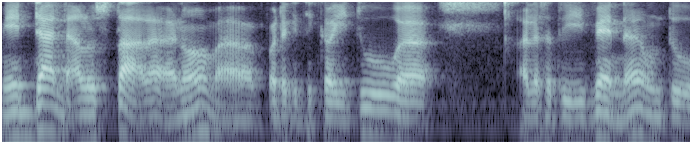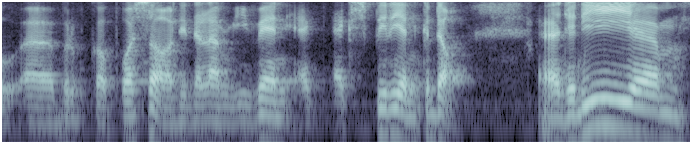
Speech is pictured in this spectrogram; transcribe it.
Medan Alostar lah no? uh, pada ketika itu uh, ada satu event uh, untuk uh, berbuka puasa di dalam event Experience Kedah. Uh, jadi um,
